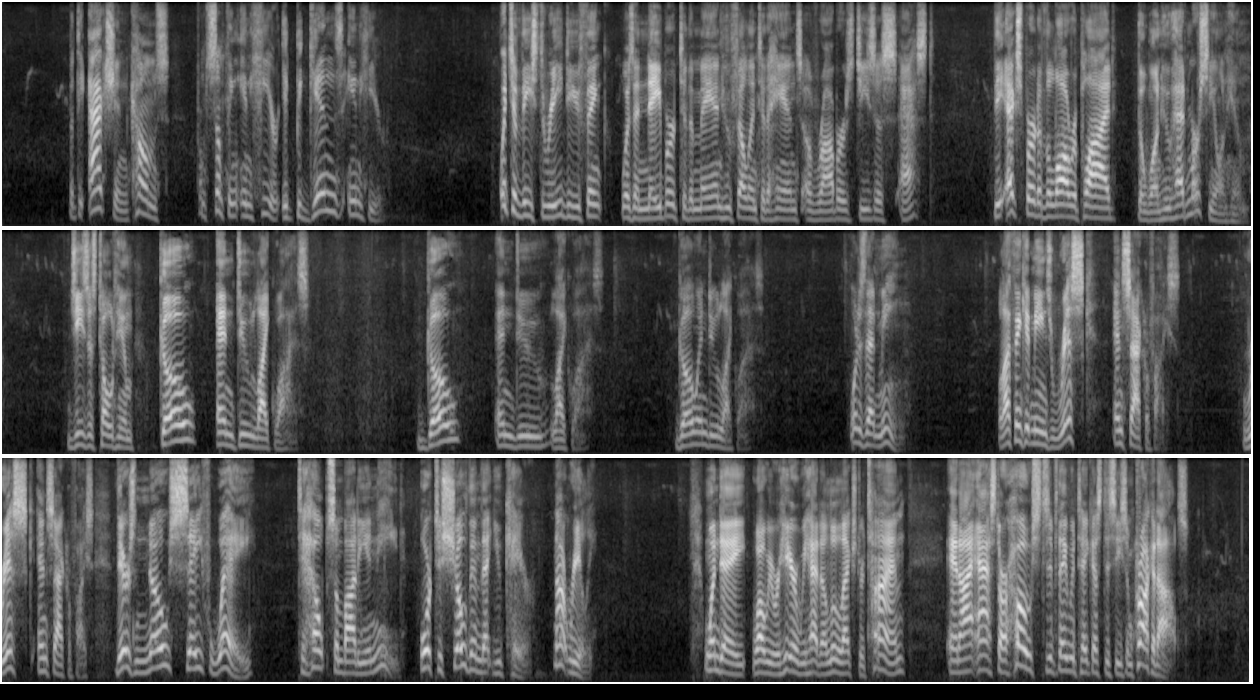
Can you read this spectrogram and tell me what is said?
But the action comes from something in here, it begins in here. Which of these three do you think was a neighbor to the man who fell into the hands of robbers? Jesus asked. The expert of the law replied, The one who had mercy on him. Jesus told him, Go and do likewise. Go and do likewise. Go and do likewise. What does that mean? Well, I think it means risk and sacrifice. Risk and sacrifice. There's no safe way to help somebody in need or to show them that you care. Not really. One day while we were here, we had a little extra time, and I asked our hosts if they would take us to see some crocodiles.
